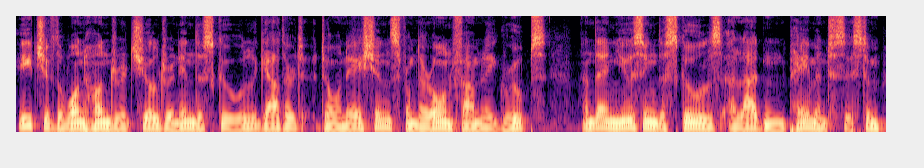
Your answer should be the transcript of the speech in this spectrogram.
Each of the 100 children in the school gathered donations from their own family groups and then, using the school's Aladdin payment system,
